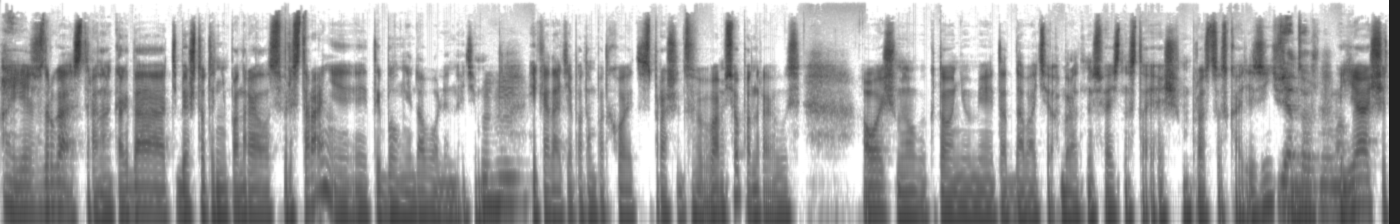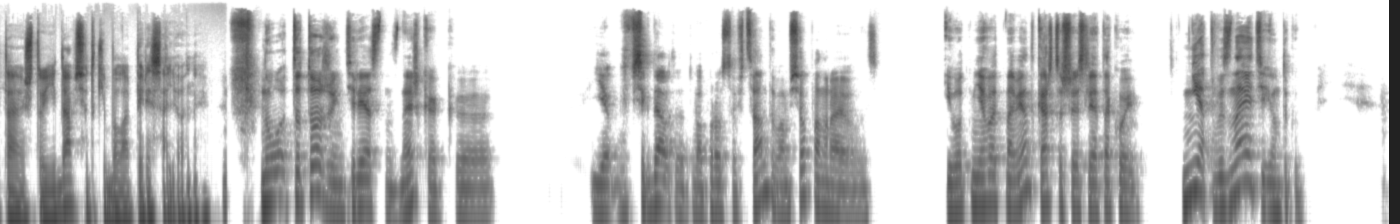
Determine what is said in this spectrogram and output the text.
А есть другая сторона. Когда тебе что-то не понравилось в ресторане, и ты был недоволен этим, и когда тебе потом подходит и спрашивает, вам все понравилось? Очень много кто не умеет отдавать обратную связь настоящему. Просто сказать, извините, Я тоже не могу. я считаю, что еда все-таки была пересоленная. Ну, то тоже интересно, знаешь, как э, я всегда вот этот вопрос официанта, вам все понравилось? И вот мне в этот момент кажется, что если я такой, нет, вы знаете, и он такой, «Бля,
